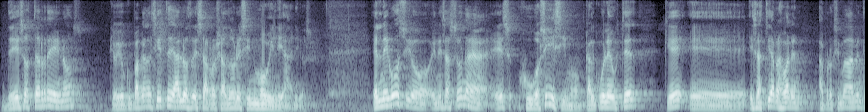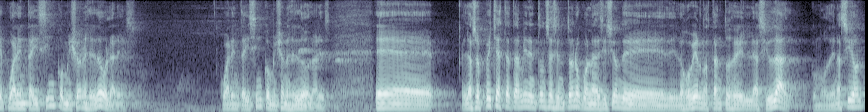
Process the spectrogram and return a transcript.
de esos terrenos que hoy ocupa Canal 7 a los desarrolladores inmobiliarios. El negocio en esa zona es jugosísimo. Calcule usted que eh, esas tierras valen aproximadamente 45 millones de dólares. 45 millones de dólares. Eh, la sospecha está también entonces en tono con la decisión de, los gobiernos, tanto de la ciudad como de nación,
